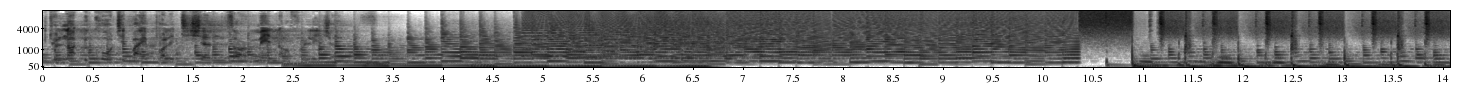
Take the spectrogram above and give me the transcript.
It will not be quoted by politicians or men of religion. Thank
